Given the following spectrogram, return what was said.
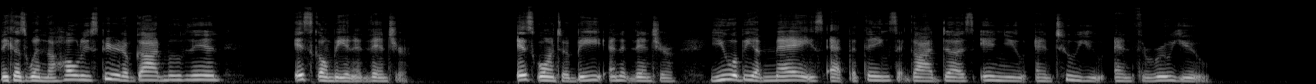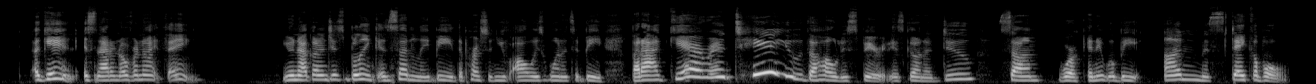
Because when the Holy Spirit of God moves in, it's going to be an adventure. It's going to be an adventure. You will be amazed at the things that God does in you and to you and through you. Again, it's not an overnight thing. You're not going to just blink and suddenly be the person you've always wanted to be. But I guarantee you the Holy Spirit is going to do some work and it will be unmistakable.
